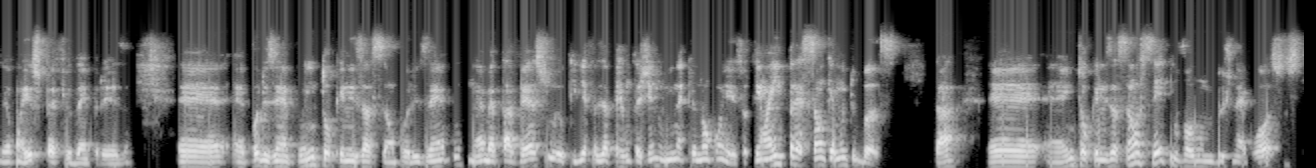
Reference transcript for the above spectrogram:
Eu conheço o perfil da empresa. É, é, por exemplo, em tokenização, por exemplo, né, metaverso, eu queria fazer a pergunta genuína que eu não conheço. Eu tenho a impressão que é muito buzz. Tá? É, em tokenização, eu sei que o volume dos negócios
